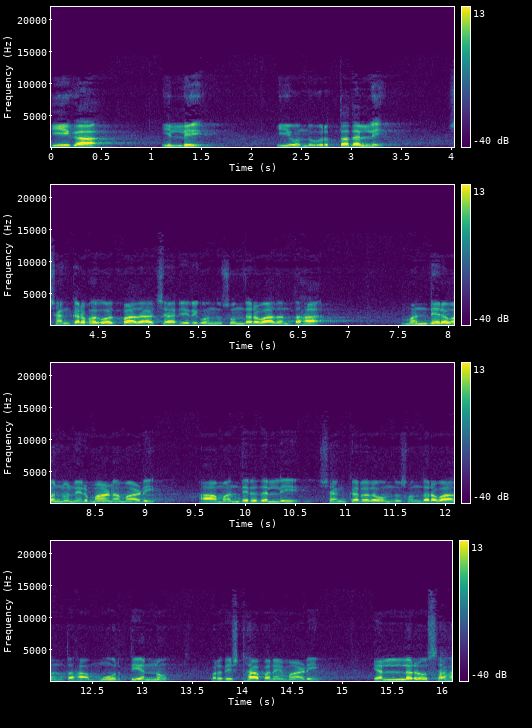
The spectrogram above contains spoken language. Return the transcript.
ಈಗ ಇಲ್ಲಿ ಈ ಒಂದು ವೃತ್ತದಲ್ಲಿ ಶಂಕರ ಭಗವತ್ಪಾದಾಚಾರ್ಯರಿಗೆ ಒಂದು ಸುಂದರವಾದಂತಹ ಮಂದಿರವನ್ನು ನಿರ್ಮಾಣ ಮಾಡಿ, ಆ ಮಂದಿರದಲ್ಲಿ ಶಂಕರರ ಒಂದು ಸುಂದರವಾದಂತಹ ಮೂರ್ತಿಯನ್ನು ಪ್ರತಿಷ್ಠಾಪನೆ ಮಾಡಿ, ಎಲ್ಲರೂ ಸಹ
